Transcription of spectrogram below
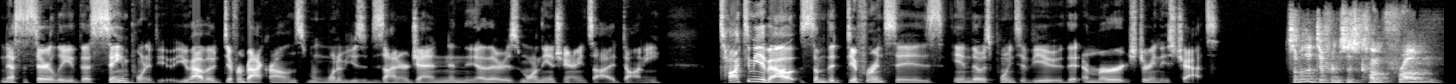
necessarily the same point of view. You have a different backgrounds. One of you is a designer, Jen, and the other is more on the engineering side, Donnie. Talk to me about some of the differences in those points of view that emerge during these chats. Some of the differences come from,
